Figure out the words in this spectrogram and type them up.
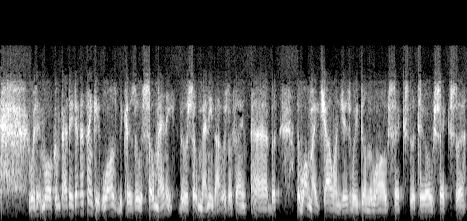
was it more competitive? I think it was because there were so many. There were so many. That was the thing. Uh, but the one make challenges, we've done the 106, the 206, the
